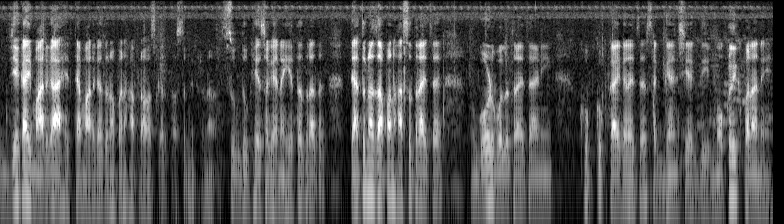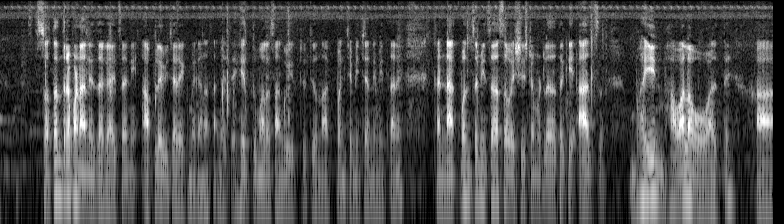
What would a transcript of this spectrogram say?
जे काही मार्ग आहेत त्या मार्गातून आपण हा प्रवास करत असतो मित्रांनो. सुख दुःख हे सगळ्यांना येतच राहतं. त्यातूनच आपण हसत राहायचं गोड बोलत राहायचं आणि खूप खूप काय करायचं सगळ्यांशी अगदी मोकळीकपणाने स्वतंत्रपणाने जगायचं आणि आपले विचार एकमेकांना सांगायचे. हे तुम्हाला सांगू इच्छितो नागपंचमीच्या निमित्ताने. कारण नागपंचमीचं असं वैशिष्ट्य म्हटलं जातं की आज बहीण भावाला ओवाळते. हा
